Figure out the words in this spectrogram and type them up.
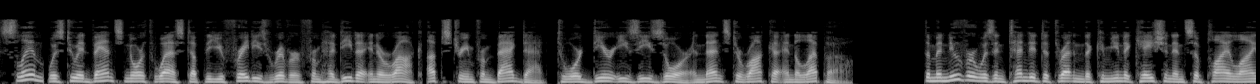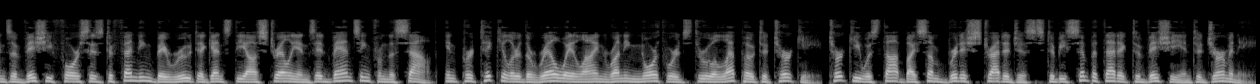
Slim was to advance northwest up the Euphrates River from Haditha in Iraq upstream from Baghdad, toward Deir-ez-Zor and thence to Raqqa and Aleppo. The maneuver was intended to threaten the communication and supply lines of Vichy forces defending Beirut against the Australians advancing from the south, in particular the railway line running northwards through Aleppo to Turkey Turkey was thought by some British strategists to be sympathetic to Vichy and to Germany.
